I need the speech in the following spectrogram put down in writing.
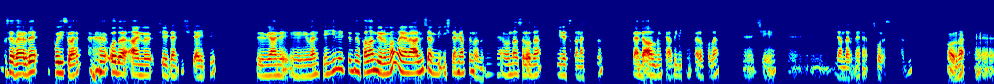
Bu sefer de polis var. o da aynı şeyden şikayetçi. Dedim yani e, ben tecil ettirdim falan diyorum ama yani halbuki bir işlem yaptırmadın. Yani ondan sonra o da yine tutanak tuttu. Ben de aldım kağıdı gittim karakola e, şeyi e, jandarmaya sonrasında tabii. Orada e,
